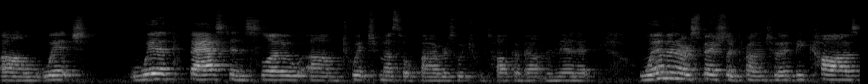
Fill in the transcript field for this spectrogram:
um, which with fast and slow um, twitch muscle fibers, which we'll talk about in a minute. Women are especially prone to it because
